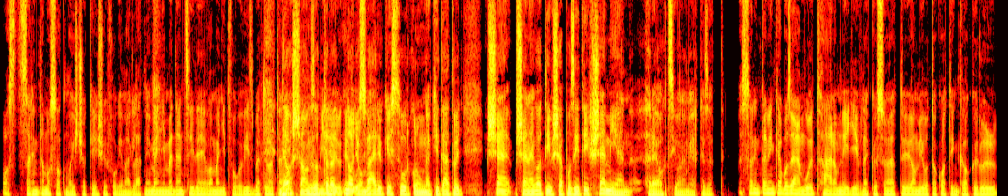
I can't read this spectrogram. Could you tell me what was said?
azt szerintem a szakma is csak később fogja meglátni, mennyi medence ideje van, mennyit fog a vízbe tölteni. De azt hangzott hogy nagyon úszik. várjuk és szurkolunk neki, tehát hogy se, se negatív, se pozitív, semmilyen reakció nem érkezett. Szerintem inkább az elmúlt három-négy évnek köszönhető, amióta Katinka körül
